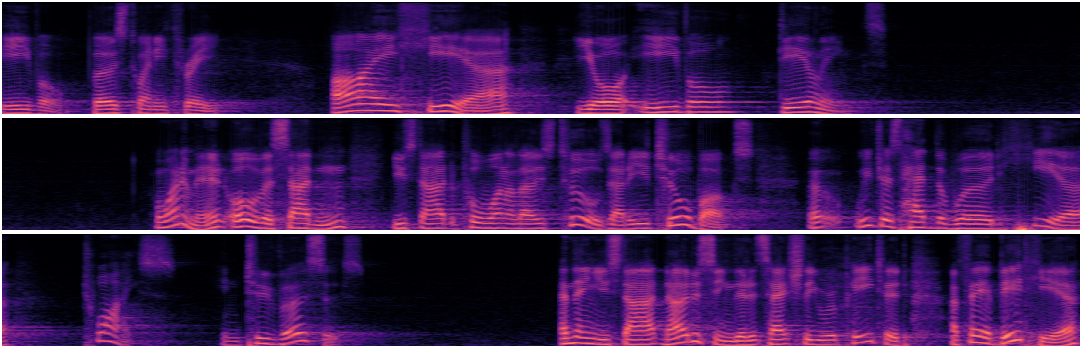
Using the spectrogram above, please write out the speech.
evil. Verse 23 I hear your evil dealings. Well, wait a minute, all of a sudden you start to pull one of those tools out of your toolbox. Uh, we've just had the word here twice in two verses. And then you start noticing that it's actually repeated a fair bit here.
